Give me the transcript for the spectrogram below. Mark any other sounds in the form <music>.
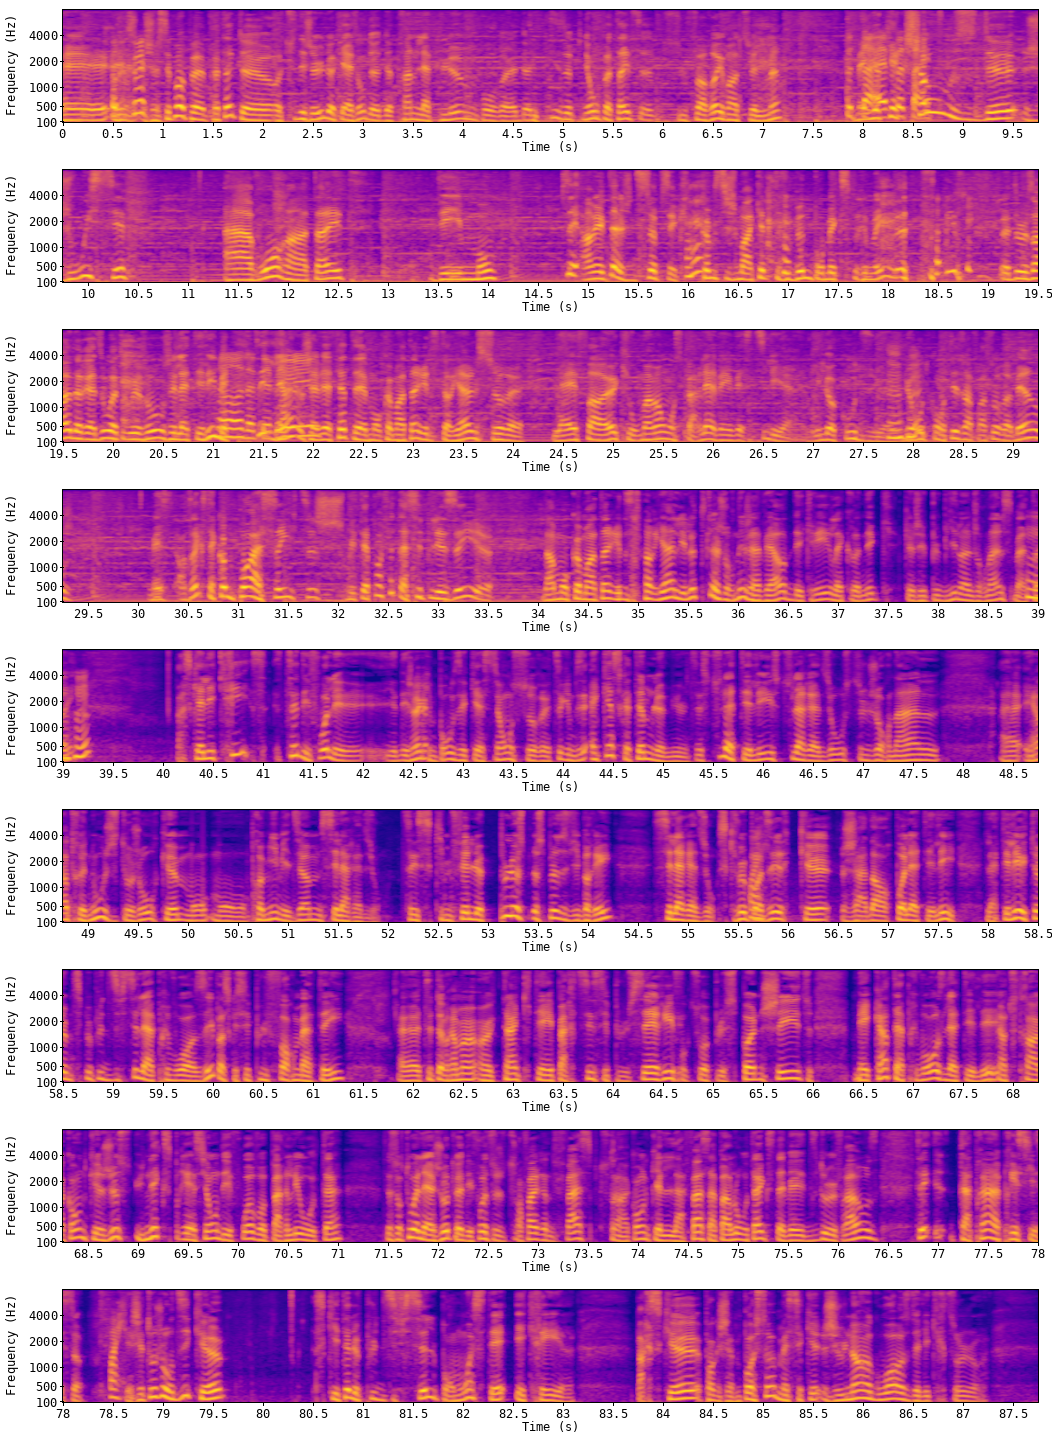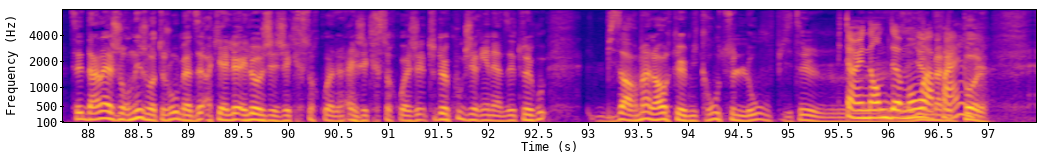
Euh, <laughs> euh, je sais pas, pe- peut-être euh, as-tu déjà eu l'occasion de, de prendre la plume pour euh, donner tes opinions, peut-être tu le feras éventuellement. Mais il y a quelque chose de jouissif à avoir en tête des mots. Sais, en même temps, je dis ça, c'est Hein? comme si je manquais de tribune pour m'exprimer. J'ai <laughs> deux heures de radio à tous les jours, j'ai la télé. Mais sais, télé. hier, j'avais fait euh, mon commentaire éditorial sur euh, la FAE qui, au moment où on se parlait, avait investi les, euh, les locaux du euh, Mhm. bureau de comté de Jean-François Roberge. Mais on dirait que c'était comme pas assez. Je m'étais pas fait assez plaisir dans mon commentaire éditorial. Et là, toute la journée, j'avais hâte d'écrire la chronique que j'ai publiée dans le journal ce matin. Mhm. Parce qu'elle écrit, tu sais, des fois, il y a des gens qui me posent des questions sur, tu sais, qui me disent, qu'est-ce que t'aimes le mieux? Tu sais, C'est-tu la télé, c'est-tu la radio, c'est-tu le journal? Euh, et entre nous, je dis toujours que mon premier médium, c'est la radio. Ce qui me fait le plus, plus, plus vibrer, c'est la radio. Ce qui veut pas dire que j'adore pas la télé. La télé est un petit peu plus difficile à apprivoiser parce que c'est plus formaté. Euh, tu as vraiment un, temps qui t'est imparti, c'est plus serré, il faut que tu sois plus punché. tu- Mais quand tu apprivoises la télé, quand tu te rends compte que juste une expression, des fois, va parler autant, c'est surtout elle ajoute, là, des fois, tu, tu vas faire une face, puis tu te rends compte que la face, elle parle autant que si tu avais dit deux phrases. Tu apprends à apprécier ça. J'ai toujours dit que ce qui était le plus difficile pour moi, c'était écrire. Parce que, pas que j'aime pas ça, mais c'est que j'ai une angoisse de l'écriture. Tu sais, dans la journée, je vais toujours me dire, OK, là, là j'écris sur quoi, là? Hey, j'écris sur quoi? Tout d'un coup, que j'ai rien à dire. Tout d'un coup, bizarrement, alors qu'un micro, tu l'ouvres, puis tu sais. t'as un nombre de euh, mots à faire. Pas, là.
